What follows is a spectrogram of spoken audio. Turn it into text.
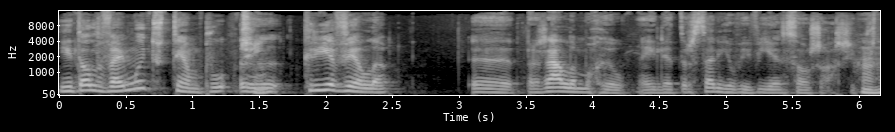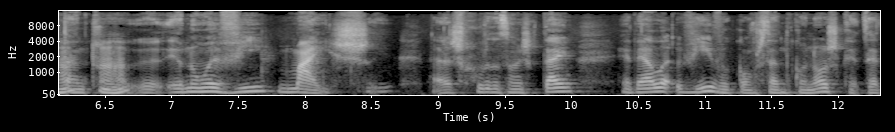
E então levei muito tempo, Uhum. Sim. queria vê-la. Eh, para já ela morreu na Ilha Terceira e eu vivia em São Jorge. E, Uhum, portanto, eh, eu não a vi mais. As recordações que tenho é dela viva, conversando connosco, etc,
